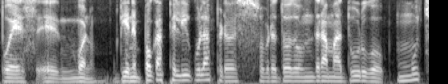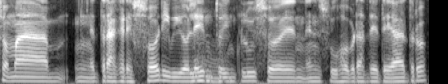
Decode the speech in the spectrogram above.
Pues eh, bueno, tiene pocas películas, pero es sobre todo un dramaturgo mucho más mm, transgresor y violento incluso en, en sus obras de teatro.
